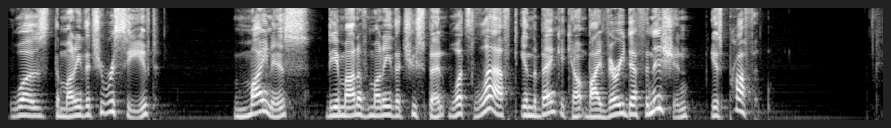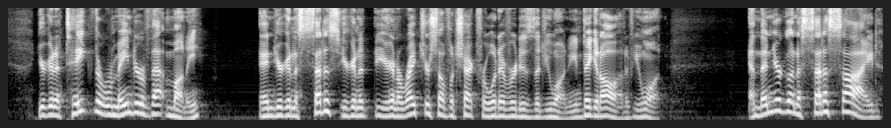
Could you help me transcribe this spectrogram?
was the money that you received minus the amount of money that you spent. What's left in the bank account, by very definition, is profit. You're going to take the remainder of that money and you're going to set us, you're going to, you're going to write yourself a check for whatever it is that you want. You can take it all out if you want. And then you're going to set aside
